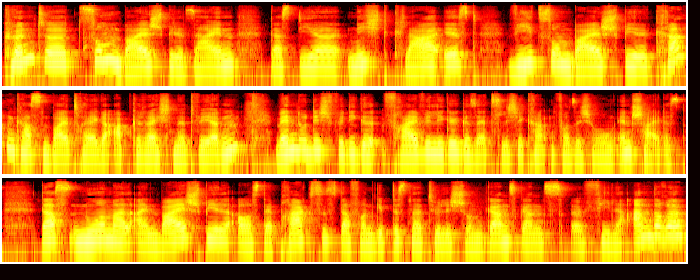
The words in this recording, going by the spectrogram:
könnte zum Beispiel sein, dass dir nicht klar ist, wie zum Beispiel Krankenkassenbeiträge abgerechnet werden, wenn du dich für die freiwillige gesetzliche Krankenversicherung entscheidest. Das nur mal ein Beispiel aus der Praxis. Davon gibt es natürlich schon ganz, ganz äh, viele andere.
